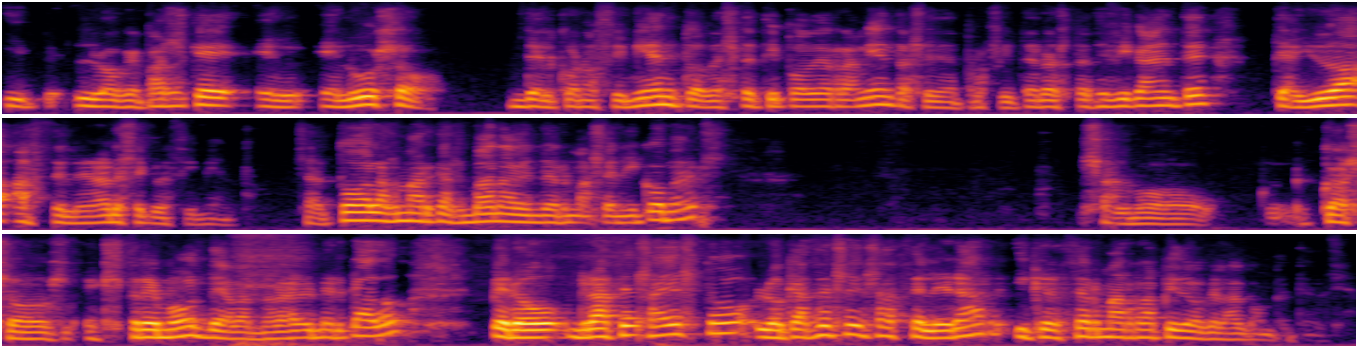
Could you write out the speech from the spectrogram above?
Y lo que pasa es que el, el uso del conocimiento de este tipo de herramientas y de Profitero específicamente te ayuda a acelerar ese crecimiento. O sea, todas las marcas van a vender más en e-commerce, salvo casos extremos de abandonar el mercado, pero gracias a esto lo que haces es acelerar y crecer más rápido que la competencia.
